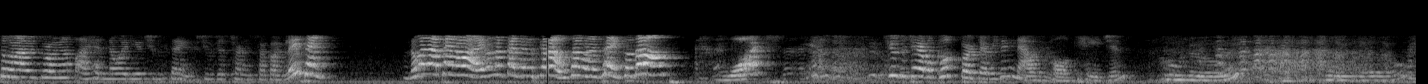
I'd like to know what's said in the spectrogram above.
So when I was growing up, I had no idea what she was saying. She would just turn and start going, listen! No me da pena, I don't have time to that what I'm saying? So don't! What? She was a terrible cook, burnt everything. Now it's called Cajun. Who knew? Who knew?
